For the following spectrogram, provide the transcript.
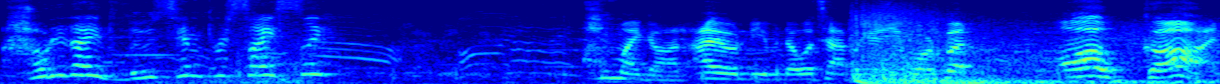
How did I lose him precisely? Oh my god, I don't even know what's happening anymore, but oh god.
